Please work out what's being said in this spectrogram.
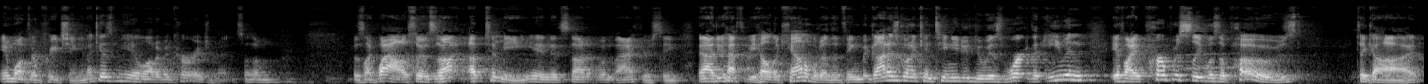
in what they're preaching. And that gives me a lot of encouragement. So I'm, it's like, wow, so it's not up to me and it's not my accuracy. Now, I do have to be held accountable to the thing, but God is going to continue to do his work that even if I purposely was opposed to God,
